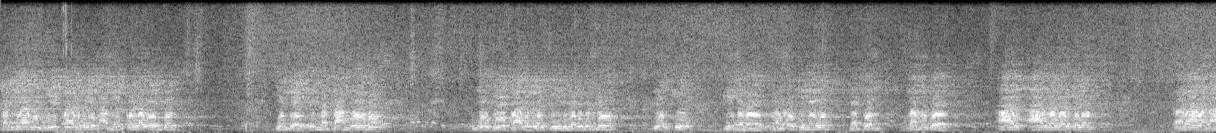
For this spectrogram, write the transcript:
மரியாதை ஏற்பாடுகளை நாம் மேற்கொள்ள வேண்டும் என்ற எண்ண தாங்கோடு இந்த செயற்பாடுகளை செய்து வருகின்றோம் இதற்கு நீங்கள் சமூகத்தினரும் மற்றும் சமூக ஆர் ஆர்வலர்களும் ராவணா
